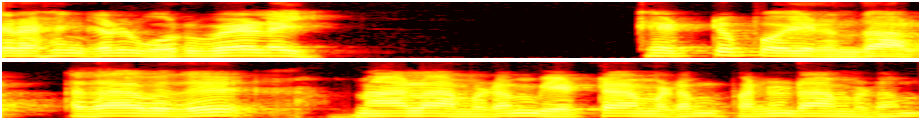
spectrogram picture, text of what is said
கிரகங்கள் ஒருவேளை கெட்டு போயிருந்தால் அதாவது நாலாம் இடம் எட்டாம் இடம் பன்னெண்டாம் இடம்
